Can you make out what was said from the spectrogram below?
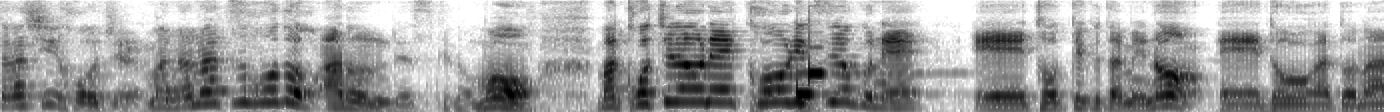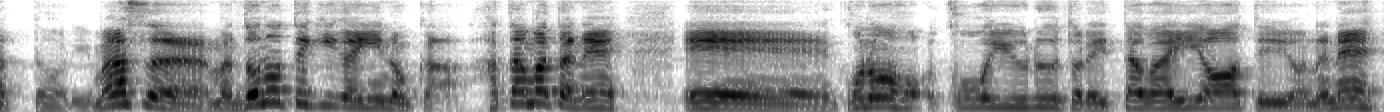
新しい宝珠、まあ7つほどあるんですけども、まあこちらをね、効率よくね、えー、撮っていくための、えー、動画となっております。まあ、どの敵がいいのか、はたまたね、えー、この、こういうルートで行った方がいいよっていうようなね、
